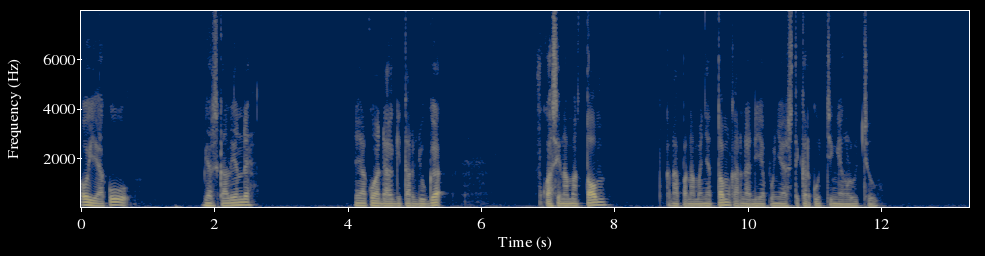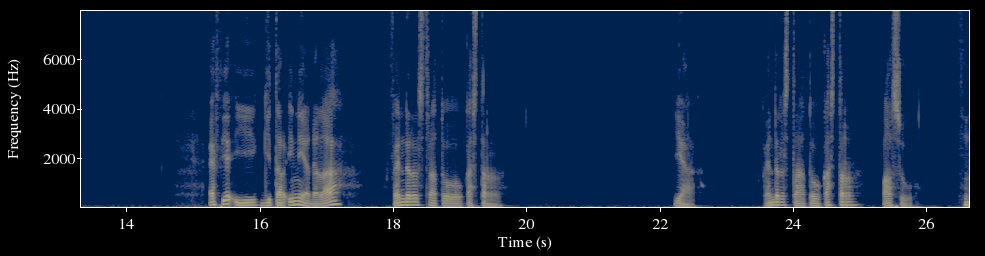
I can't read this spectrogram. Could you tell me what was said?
oh iya aku biar sekalian deh. Ini aku ada gitar juga. Aku kasih nama Tom. Kenapa namanya Tom? Karena dia punya stiker kucing yang lucu. FYI gitar ini adalah Fender Stratocaster. Ya Fender Stratocaster palsu.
